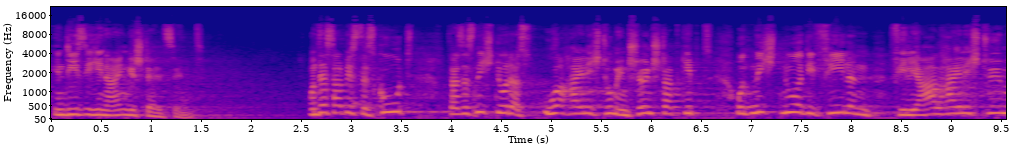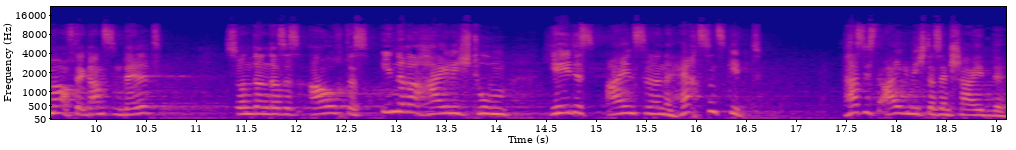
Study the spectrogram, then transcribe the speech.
in die sie hineingestellt sind. Und deshalb ist es gut, dass es nicht nur das Urheiligtum in Schönstadt gibt und nicht nur die vielen Filialheiligtümer auf der ganzen Welt, sondern dass es auch das innere Heiligtum jedes einzelnen Herzens gibt. Das ist eigentlich das Entscheidende.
